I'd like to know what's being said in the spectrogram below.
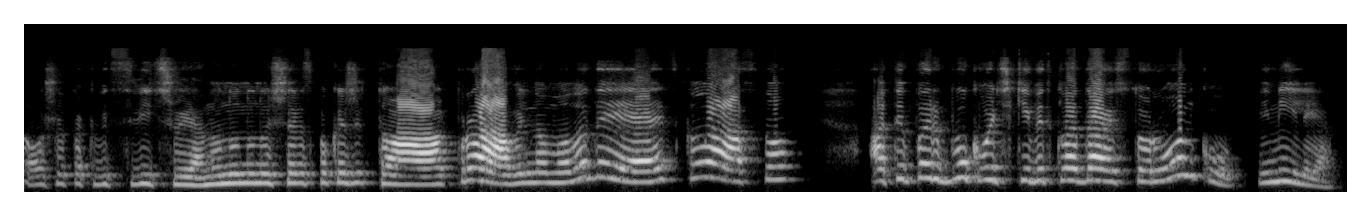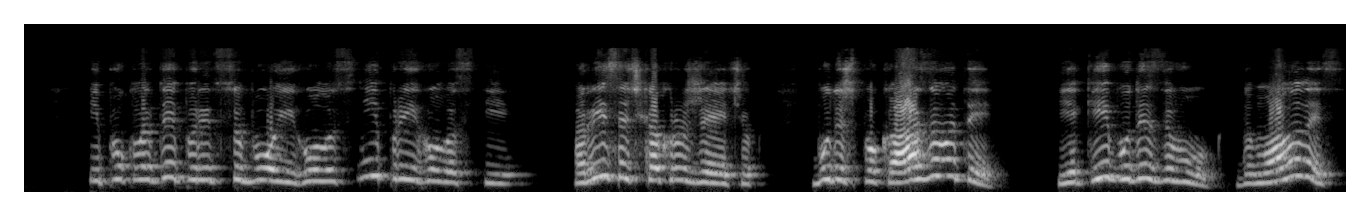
О, що так відсвічує? Ну, ну, ну, ну, ще раз покажи. Так, правильно, молодець, класно. А тепер буквочки відкладай в сторонку, Емілія, і поклади перед собою голосні приголосні, рисочка, кружечок. Будеш показувати, який буде звук. Домовились?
